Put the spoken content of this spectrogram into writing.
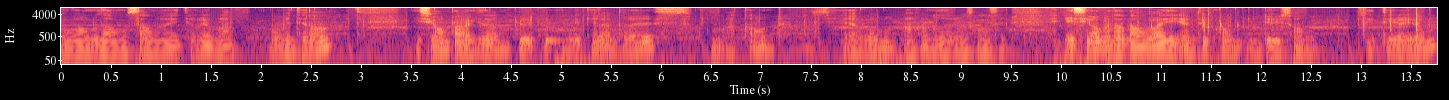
nous voyons nous avons 120 Ethereum là bon maintenant ici on par exemple de quelle adresse? Account 0 nous avons 105 et si on maintenant d'envoyer un truc comme 200 Ethereum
